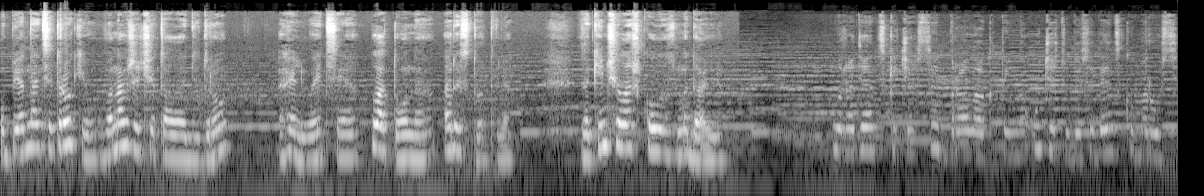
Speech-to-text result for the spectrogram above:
У 15 років вона вже читала Дідро, Гельвеція, Платона, Аристотеля. Закінчила школу з медаллю. У радянські часи брала активну участь у дисидентському русі,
